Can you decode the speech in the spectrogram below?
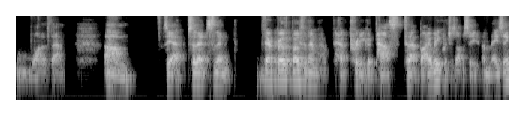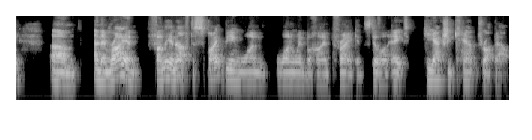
one of them. Um, so yeah, so that's then they're both both of them have pretty good paths to that bye week, which is obviously amazing. Um, and then Ryan, funnily enough, despite being one one win behind Frank and still on eight, he actually can't drop out.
